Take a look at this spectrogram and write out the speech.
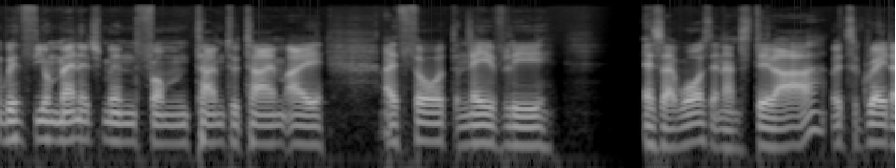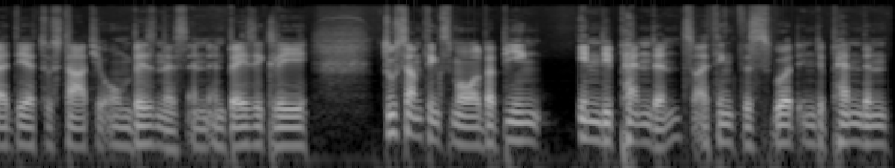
with your management from time to time, I I thought naively, as I was and I'm still are, it's a great idea to start your own business and, and basically do something small, but being independent. So I think this word independent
